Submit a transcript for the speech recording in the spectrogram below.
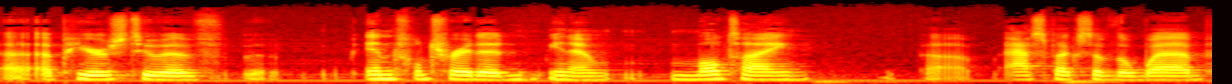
uh, appears to have infiltrated, you know, multi uh, aspects of the web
